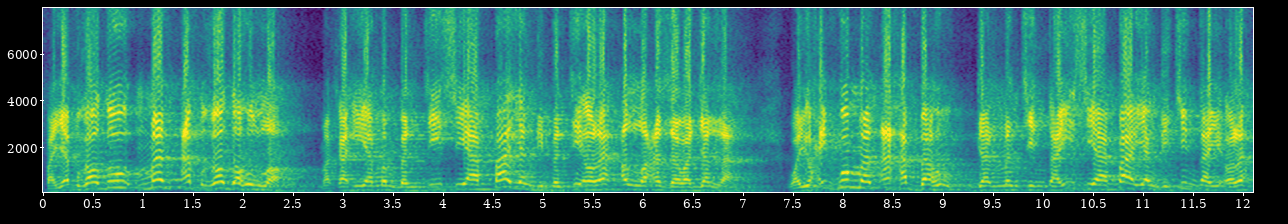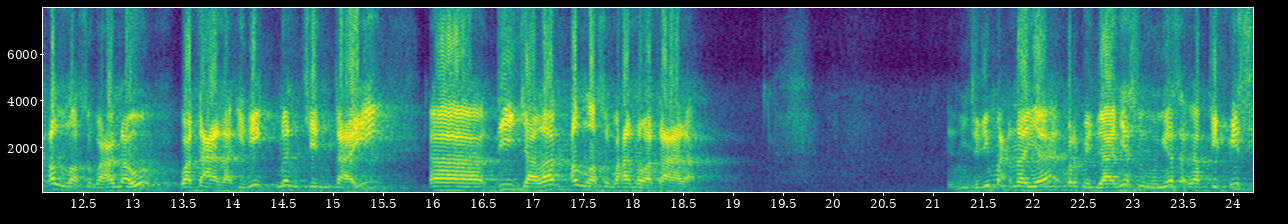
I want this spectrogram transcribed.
Fayabghadu man abghadahullah. Maka ia membenci siapa yang dibenci oleh Allah azza wa jalla. Wa yuhibbu man ahabbahu dan mencintai siapa yang dicintai oleh Allah Subhanahu wa taala. Ini mencintai uh, di jalan Allah Subhanahu wa taala. Ini jadi maknanya perbedaannya sungguhnya sangat tipis.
